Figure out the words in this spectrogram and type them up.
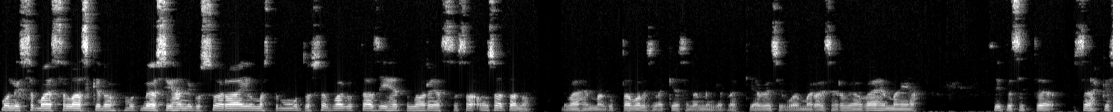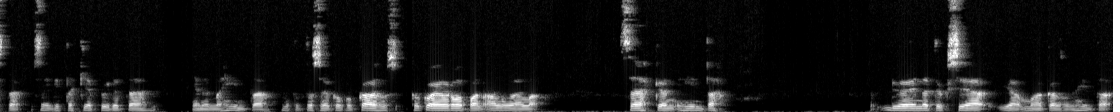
monissa maissa laskenut, mutta myös ihan niin kuin suoraan ilmastonmuutos vaikuttaa siihen, että Norjassa on satanut vähemmän kuin tavallisena kesänä, minkä takia vesivoimareserviä on vähemmän ja siitä sitten sähköstä senkin takia pyydetään enemmän hintaa. Mutta tosiaan koko, kaasus, koko Euroopan alueella sähkön hinta lyö ennätyksiä ja maakaasun hinta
